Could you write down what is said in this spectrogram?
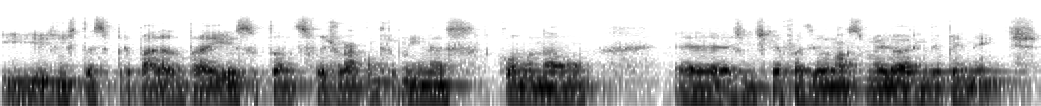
e a gente está se preparando para isso, tanto se for jogar contra o Minas como não. É, a gente quer fazer o nosso melhor independente.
